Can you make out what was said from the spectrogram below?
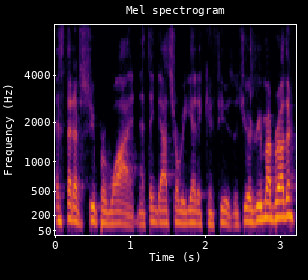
instead of super wide. And I think that's where we get it confused. Would you agree, my brother?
